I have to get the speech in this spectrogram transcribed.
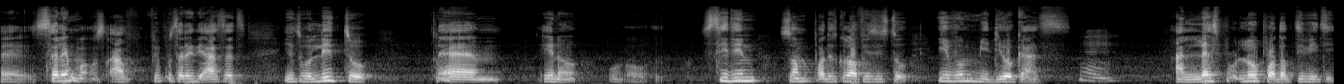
uh, selling uh, people selling the assets. It will lead to, um, you know, ceding some political offices to even mediocres. Mm and less low productivity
